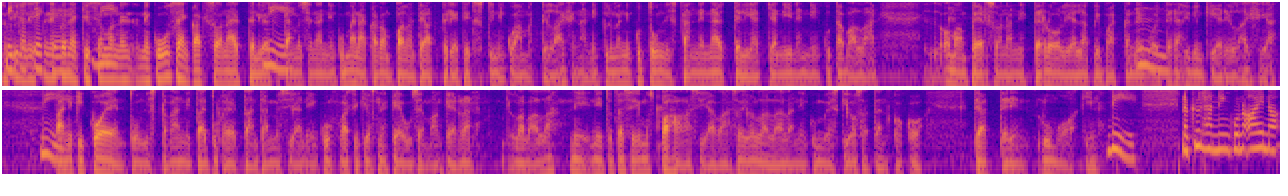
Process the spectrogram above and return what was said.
No mitä kyllä tekee. Niin, niin, semmoinen, niin kuin usein katsoo näyttelijöitä niin. tämmöisenä, niin kuin minä katson paljon teatteria tietysti niin kuin ammattilaisena, niin kyllä mä niin kuin tunnistan ne näyttelijät ja niiden niin kuin tavallaan oman persoonan, niiden roolien läpi, vaikka ne mm. voi tehdä hyvinkin erilaisia. Niin. Tai ainakin koen tunnistavan, niin, tai tulee jotain tämmöisiä, niin kuin, varsinkin jos näkee useamman kerran lavalla, niin, niin tota, se ei ole paha asia, vaan se on jollain lailla niin kuin myöskin osa tämän koko teatterin lumoakin. Niin. No kyllähän niin kuin aina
